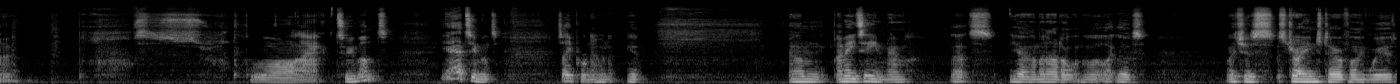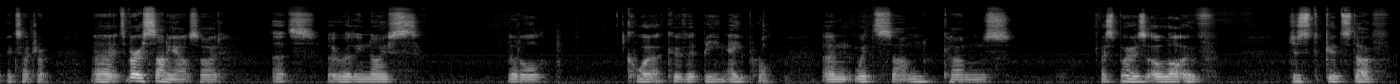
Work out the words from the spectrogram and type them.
know, two months? Yeah, two months. It's April now, isn't it? Yeah. Um, I'm 18 now. That's, yeah, I'm an adult and I look like this. Which is strange, terrifying, weird, etc. Uh, it's very sunny outside. That's a really nice little quirk of it being April. And with sun comes, I suppose, a lot of just good stuff.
